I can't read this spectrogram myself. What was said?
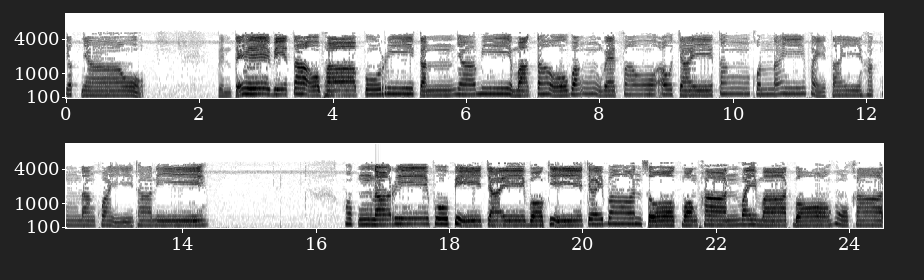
ยศยาว เป็นเตวีเต้าผาปุรีกันยามีหมากเต้าวังแวดเฝ้าเอาใจตั้งคนไหนไผ่ไตหักนางไข่ธานีหกนารีผู้ปีใจบอกกี่เจยบ้านโศกมองผ่านไม่มาดบ่หูขาด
